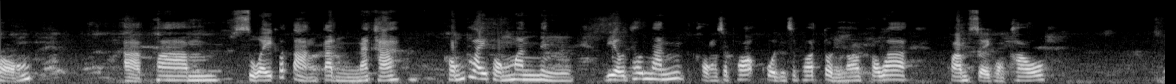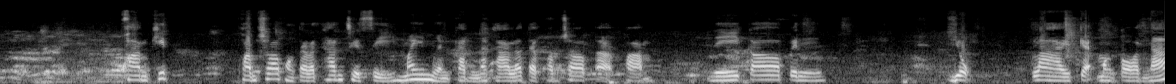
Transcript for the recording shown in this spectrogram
ของอความสวยก็ต่างกันนะคะ ของใครของมันหนึ่งเดียวเท่านั้นของเฉพาะคนเฉพาะตนเนาะเพราะว่าความสวยของเขา ความคิด ความชอบของแต่ละท่านเฉดสีไม่เหมือนกันนะคะ แล้วแต่ความชอบอาความนี้ก็เป็นหยกลายแกะมังกรนะ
